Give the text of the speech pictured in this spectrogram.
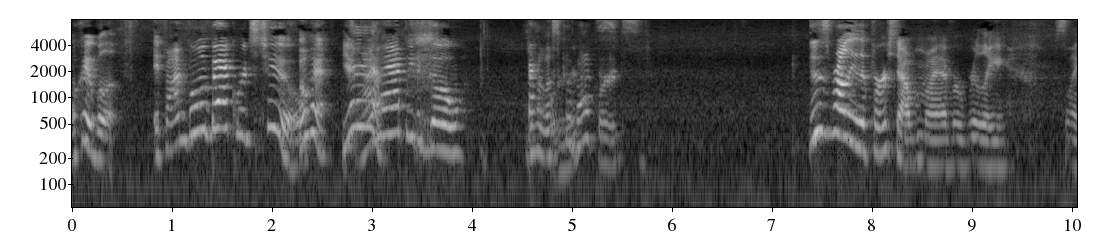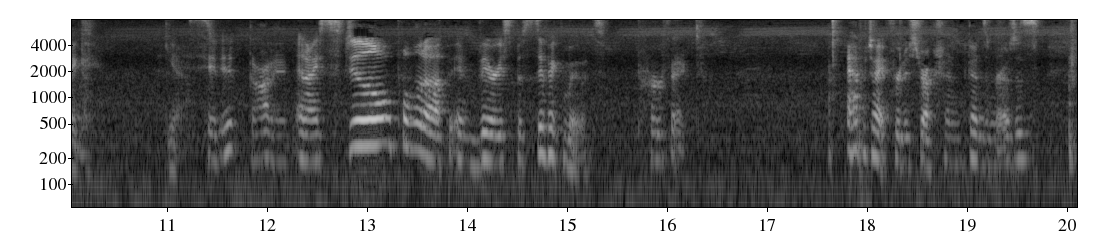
Okay, well, if I'm going backwards too, Okay. Yeah. I'm Yeah. happy to go. yeah let's go backwards. backwards. This is probably the first album I ever really was like, yes. Hit it. Got it. And I still pull it up in very specific moods. Perfect. Appetite for Destruction, Guns N' Roses.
